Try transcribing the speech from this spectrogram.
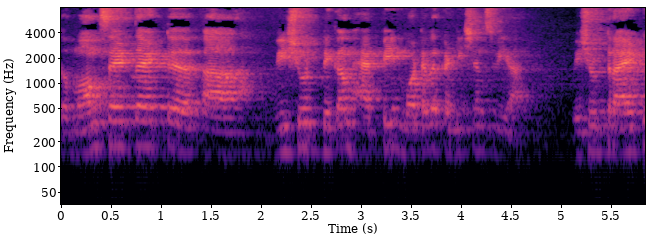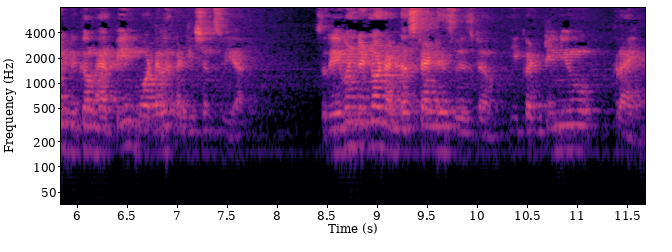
The monk said that we should become happy in whatever conditions we are. We should try to become happy in whatever conditions we are. So Raven did not understand his wisdom. He continued crying.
